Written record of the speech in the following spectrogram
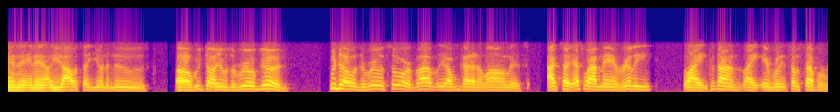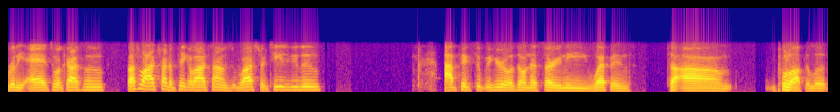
And then, and then you all of a sudden you're on the news. Oh, we thought it was a real gun. We thought it was a real sword. But you know, we got on a long list. I tell you, that's why, man. Really, like sometimes, like it really some stuff will really add to a costume. That's why I try to pick a lot of times what I strategically do. I pick superheroes don't necessarily need weapons to um pull off the look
